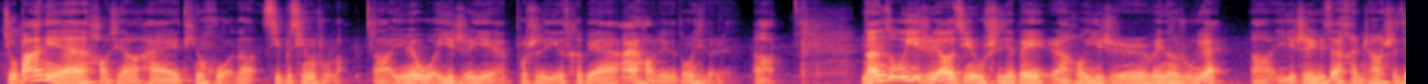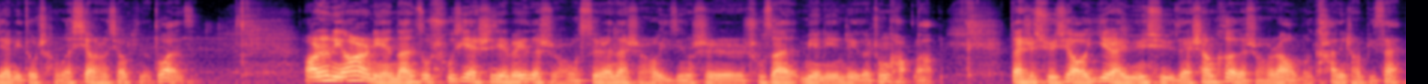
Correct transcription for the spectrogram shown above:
九八年好像还挺火的，记不清楚了啊，因为我一直也不是一个特别爱好这个东西的人啊。男足一直要进入世界杯，然后一直未能如愿啊，以至于在很长时间里都成了相声小品的段子。二零零二年男足出现世界杯的时候，虽然那时候已经是初三，面临这个中考了。但是学校依然允许在上课的时候让我们看那场比赛，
